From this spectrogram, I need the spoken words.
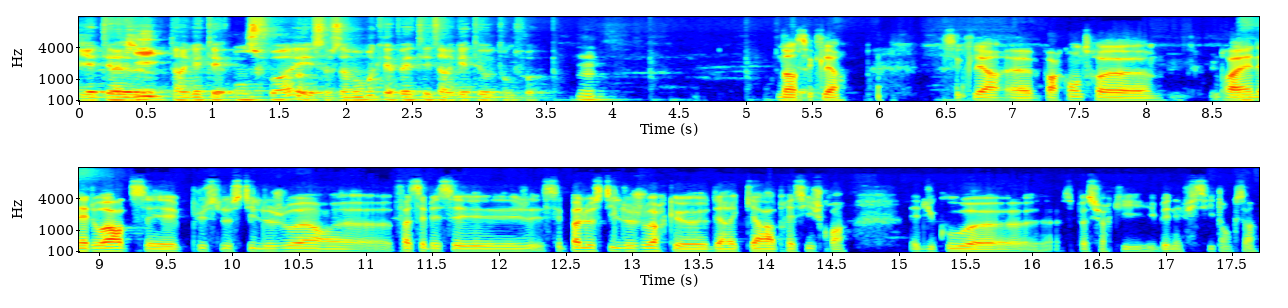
il a été targeté 11 fois et ça faisait un moment qu'il n'a pas été targeté autant de fois. Hmm. Non, c'est clair. C'est clair. Euh, par contre, euh, Brian Edwards, c'est plus le style de joueur. Euh, enfin, c'est pas le style de joueur que Derek Carr apprécie, je crois. Et du coup, c'est pas sûr qu'il bénéficie tant que ça.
